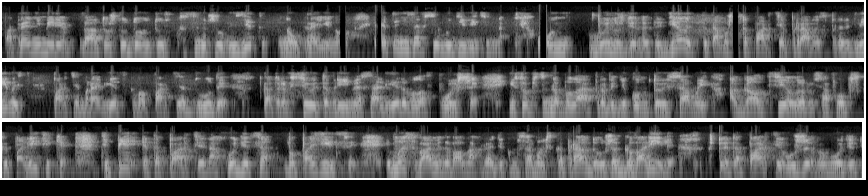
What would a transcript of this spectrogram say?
По крайней мере, а, то, что Дональд Туск совершил визит на Украину, это не совсем удивительно. Он вынужден это делать, потому что партия «Право и справедливость», партия Моровецкого, партия Дуды, которая все это время солировала в Польше и, собственно, была проводником той самой оголтелой русофобской политики, теперь эта партия находится в оппозиции. И мы с вами на волнах радио «Комсомольская правда» уже говорили, что эта партия уже выводит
